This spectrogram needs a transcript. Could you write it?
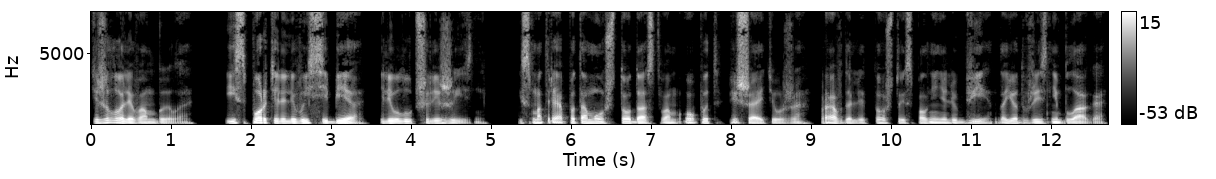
тяжело ли вам было, и испортили ли вы себе или улучшили жизнь. И смотря по тому, что даст вам опыт, решайте уже, правда ли то, что исполнение любви дает в жизни благо,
